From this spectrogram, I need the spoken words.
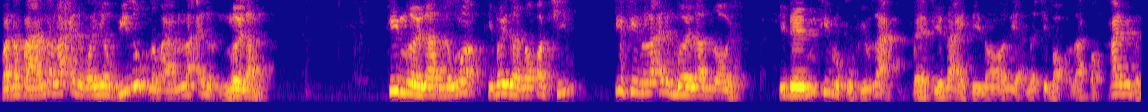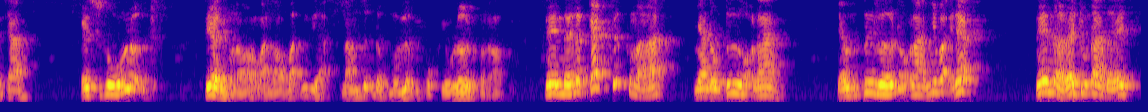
Và nó bán nó lãi được bao nhiêu? Ví dụ nó bán lãi được 10 lần. Khi 10 lần, đúng không ạ? Thì bây giờ nó còn 9 khi khi nó lãi được 10 lần rồi thì đến khi mà cổ phiếu giảm về phía này thì nó gì nó chỉ bỏ ra khoảng 20 phần trăm. Cái số lượng tiền của nó và nó vẫn gì ạ? Nắm giữ được một lượng cổ phiếu lớn của nó. Nên đấy là cách thức mà nhà đầu tư họ làm. Nhà đầu tư lớn họ làm như vậy đấy nên ở đây chúng ta thấy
